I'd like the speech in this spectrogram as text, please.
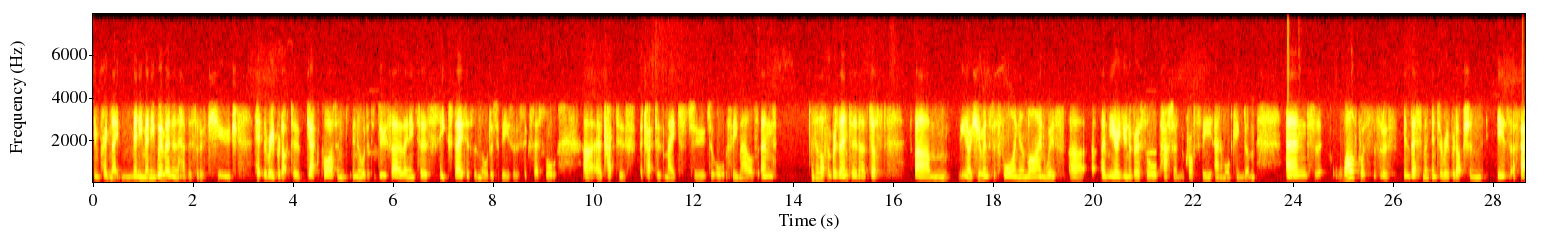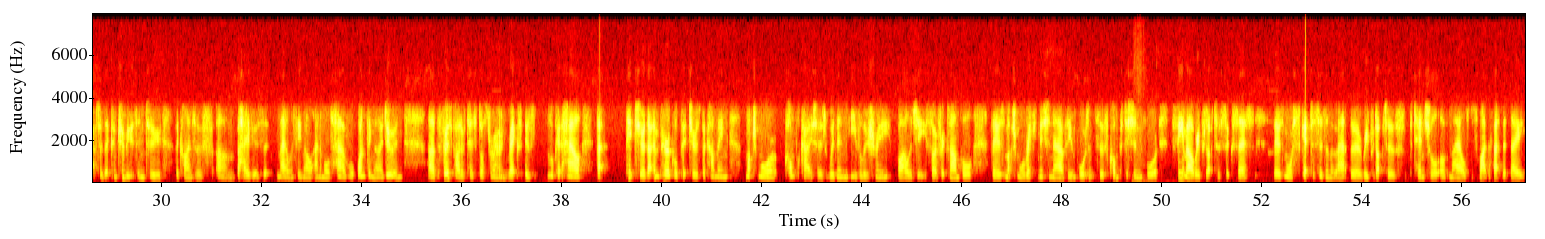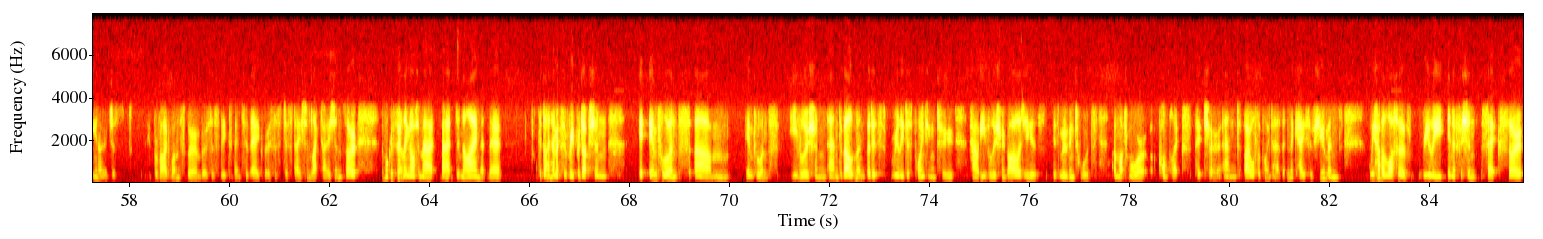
impregnate many, many women and have this sort of huge hit the reproductive jackpot. And in order to do so, they need to seek status in order to be sort of successful, uh, attractive, attractive mates to, to all the females. And this is often presented as just um, you know, humans just falling in line with uh, a near universal pattern across the animal kingdom. And while, of course, the sort of investment into reproduction is a factor that contributes into the kinds of um, behaviours that male and female animals have. Well, one thing that I do in uh, the first part of Testosterone Rex is look at how that picture, that empirical picture, is becoming much more complicated within evolutionary biology. So, for example, there's much more recognition now of the importance of competition for female reproductive success there's more skepticism about the reproductive potential of males, despite the fact that they, you know, just provide one sperm versus the expensive egg versus gestation, lactation. So the book is certainly not about, about denying that the dynamics of reproduction influence um, influence evolution and development, but it's really just pointing to how evolutionary biology is, is moving towards a much more complex picture. And I also point out that in the case of humans, we have a lot of really inefficient sex. So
